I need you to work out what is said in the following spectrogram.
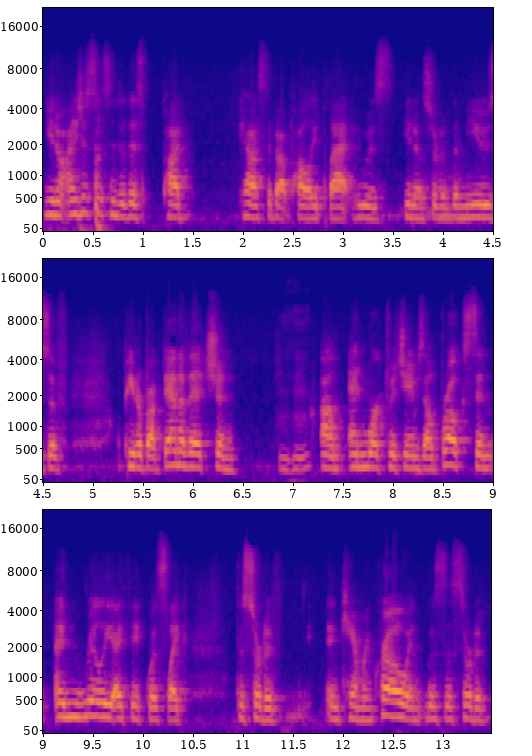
you know I just listened to this podcast about Polly Platt, who was you know sort of the muse of Peter Bogdanovich and um, and worked with James L. Brooks and and really I think was like the sort of and Cameron Crowe and was the sort of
